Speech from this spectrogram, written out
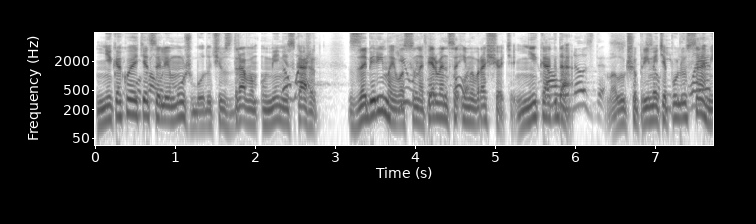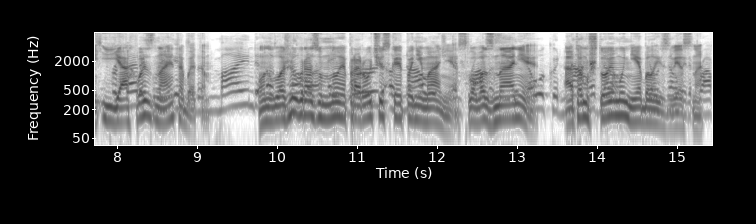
Никакой отец или муж, будучи в здравом уме, не скажет Забери моего сына-первенца, и мы в расчете. Никогда. Вы лучше примите пулю сами, и Яхве знает об этом. Он вложил в разум Ноя пророческое понимание, слово «знание», о том, что ему не было известно.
